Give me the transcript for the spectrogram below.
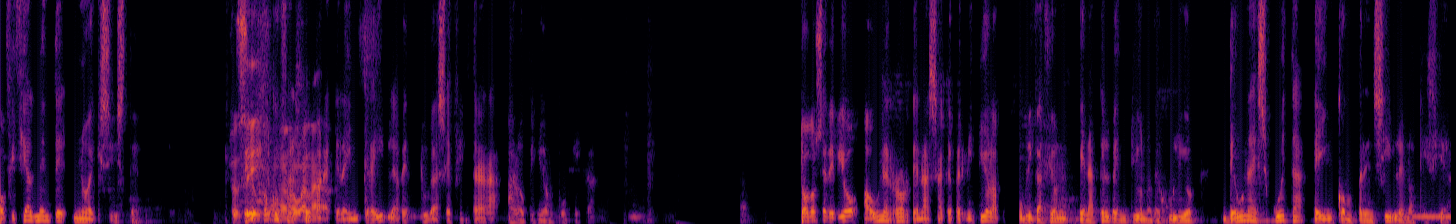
Oficialmente no existen. Pues Pero poco faltó para que la increíble aventura se filtrara a la opinión pública. Todo se debió a un error de NASA que permitió la publicación en aquel 21 de julio de una escueta e incomprensible noticia.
